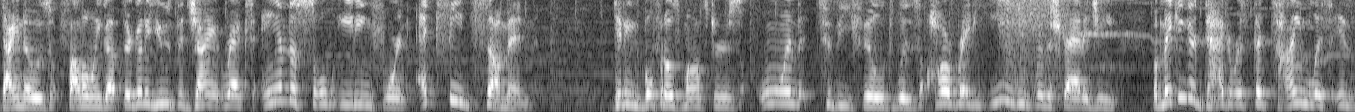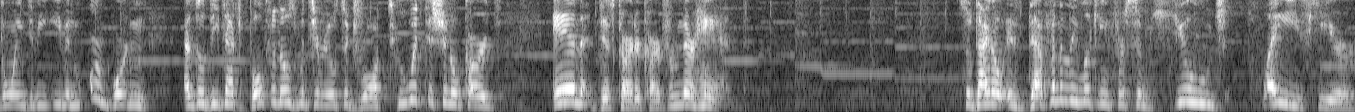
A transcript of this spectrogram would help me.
Dinos following up, they're going to use the Giant Rex and the Soul Eating for an Exceed summon. Getting both of those monsters on to the field was already easy for the strategy, but making a Daggerus the Timeless is going to be even more important as they'll detach both of those materials to draw two additional cards and discard a card from their hand. So Dino is definitely looking for some huge plays here.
